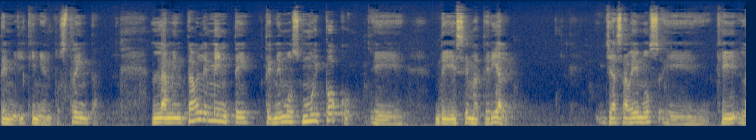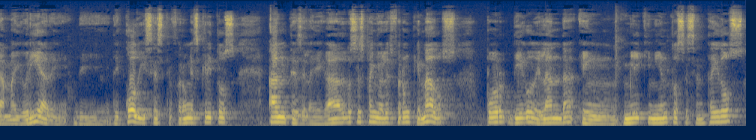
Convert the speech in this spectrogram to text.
de 1530. Lamentablemente tenemos muy poco eh, de ese material. Ya sabemos que la mayoría de, códices que fueron escritos antes de la llegada de los españoles fueron quemados por Diego de Landa en 1562,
